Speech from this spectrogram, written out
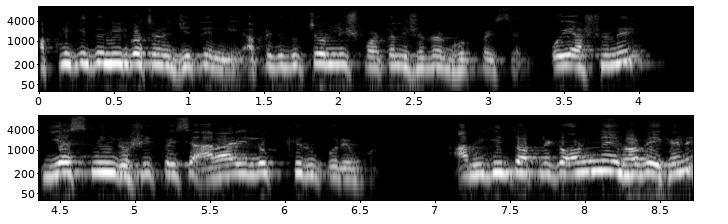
আপনি কিন্তু নির্বাচনে জিতেননি। আপনি কিন্তু চল্লিশ, পঁয়তাল্লিশ হাজার ভোট পাইছেন। ওই আসনে ইয়াসমিন রশিদ পাইছে আড়াই লক্ষের উপরে ভোট। আমি কিন্তু আপনাকে অন্যায়ভাবে এখানে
